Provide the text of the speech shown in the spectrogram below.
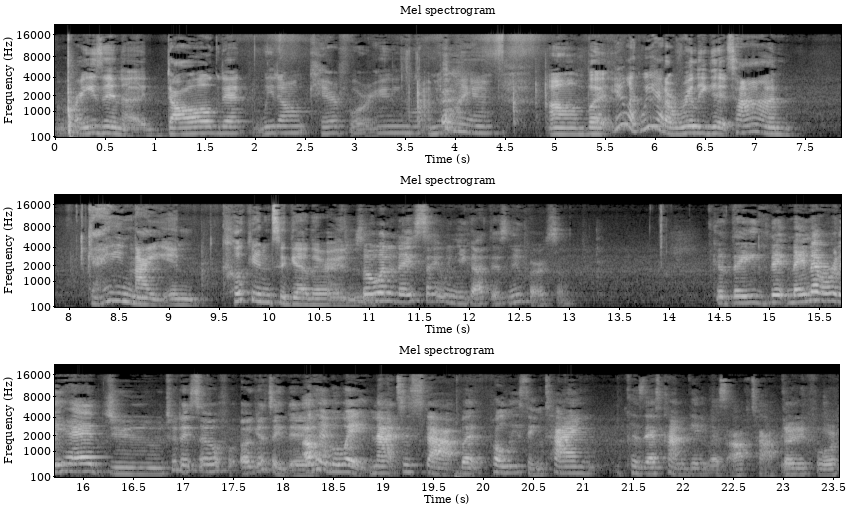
raising a dog that we don't care for anymore. I'm just playing. Um, but yeah, like we had a really good time, game night and cooking together and So what did they say when you got this new person? Because they, they they never really had you to themselves. I guess they did. okay, but wait, not to stop, but policing, tying, because that's kind of getting us off topic. Thirty four.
